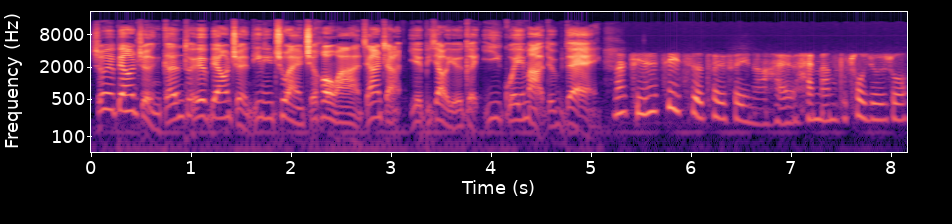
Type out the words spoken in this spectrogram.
收费标准跟退费标准订立出来之后啊，家长也比较有一个依规嘛，对不对？那其实这次的退费呢，还还蛮不错，就是说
